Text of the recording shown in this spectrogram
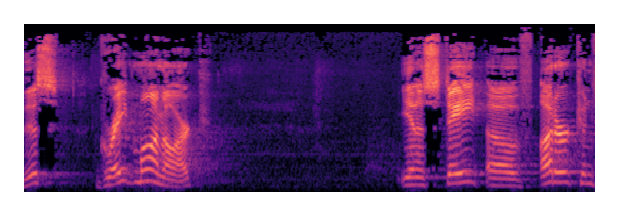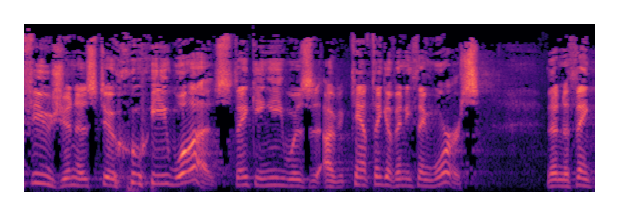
this great monarch in a state of utter confusion as to who he was, thinking he was, I can't think of anything worse than to think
